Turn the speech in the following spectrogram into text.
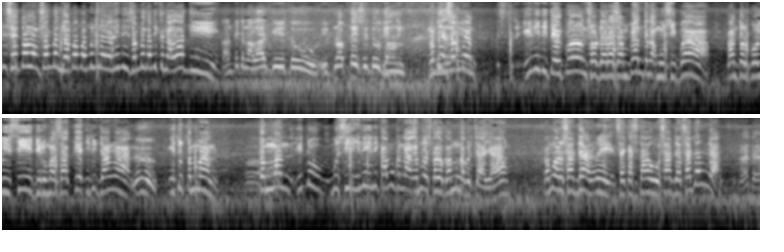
ini saya tolong sampean nggak apa-apa benar. Ini sampean nanti kena lagi. Nanti kena lagi itu. Hipnotis itu jangan. Nanti sampean ini ditelepon saudara sampean kena musibah. Kantor polisi di rumah sakit itu jangan. Itu teman. Teman itu mesti ini ini kamu kena kalau kamu nggak percaya, kamu harus sadar. Eh, saya kasih tahu, sadar, sadar nggak? Enggak ada.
